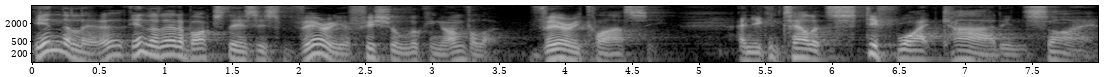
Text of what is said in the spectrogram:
in the letter, in the letterbox, there's this very official looking envelope, very classy. And you can tell it's stiff white card inside.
